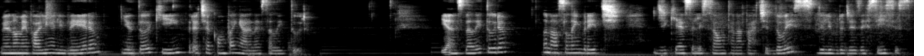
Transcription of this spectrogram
Meu nome é Paulinha Oliveira e eu tô aqui para te acompanhar nessa leitura. E antes da leitura, o nosso lembrete de que essa lição está na parte 2 do livro de exercícios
